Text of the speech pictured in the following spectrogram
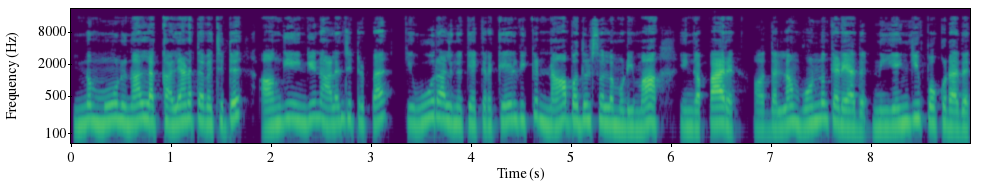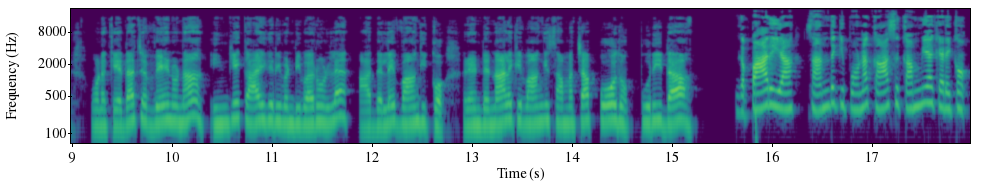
இன்னும் மூணு நாள்ல கல்யாணத்தை வச்சுட்டு அங்கேயும் இங்கேயும் அலைஞ்சிட்டு இருப்ப. ஊராளுங்க கேட்கிற கேள்விக்கு நான் பதில் சொல்ல முடியுமா? இங்க பாரு அதெல்லாம் ஒண்ணும் கிடையாது. நீ எங்கேயும் போக கூடாது உனக்கு ஏதாச்சும் வேணும்னா இங்கே காய்கறி வண்டி வரும்ல அதிலே வாங்கிக்கோ. ரெண்டு நாளைக்கு வாங்கி சமைச்சா போதும். புரியுதா? இங்க பாரியா சந்தைக்கு போனா காசு கம்மியா கிடைக்கும்.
